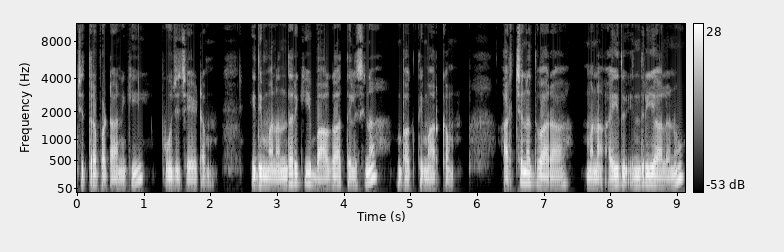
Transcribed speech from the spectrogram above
చిత్రపటానికి పూజ చేయటం. ఇది మనందరికీ బాగా తెలిసిన భక్తి మార్గం. అర్చన ద్వారా మన ఐదు ఇంద్రియాలను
